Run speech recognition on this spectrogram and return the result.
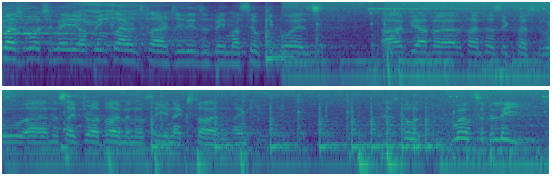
Very much for watching me. I've been Clarence Clarity. These have been my Silky Boys. I hope you have a fantastic festival uh, and a safe drive home, and we'll see you next time. Thank you. It's called Will to Believe.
